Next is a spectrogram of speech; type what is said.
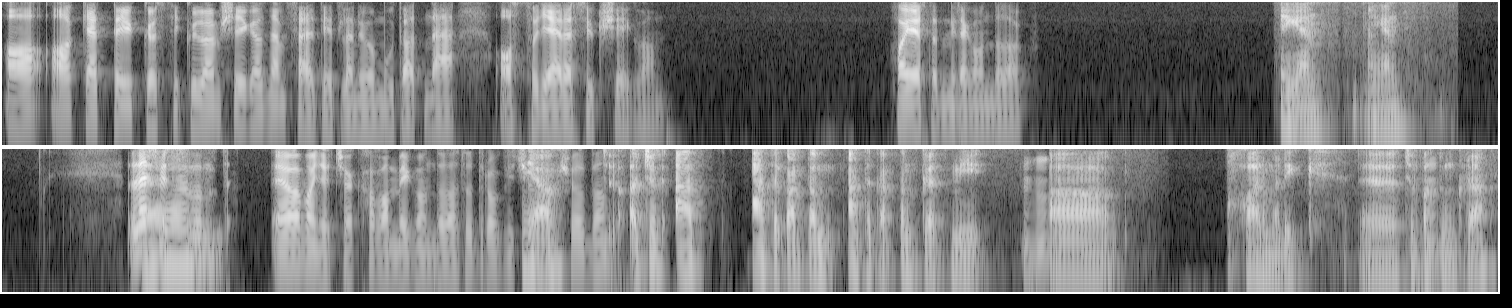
a, a kettőjük közti különbség az nem feltétlenül mutatná azt, hogy erre szükség van. Ha érted, mire gondolok. Igen, igen. Lesz um, viszont... Ja, mondja csak, ha van még gondolatod roglic ja, kapcsolatban. Csak át, át, akartam, át akartam kötni uh-huh. a harmadik ö, csapatunkra.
